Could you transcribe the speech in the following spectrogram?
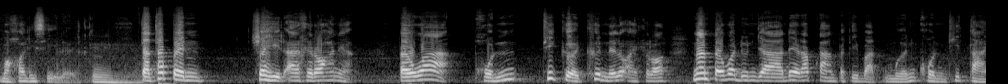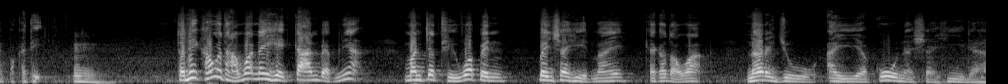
ำมาข้อที่สี่เลย อืม แต่ถ้าเป็นชาฮิดอาคิเราะห์เนี่ย แปลว่าผล ที่เกิดขึ้นในโลกอาคิเราะห์นั่นแปลว่าดุนยาได้รับการปฏิบัติเหมือนคนที่ตายปกติอืมแต่นี้เขาก็ถามว่าในเหตุการณ์แบบเนี้ยมันจะถือว่าเป็นเป็นชาฮีดไหมแกก็ตอบว่านารยูไอยากูนะชาฮีดา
